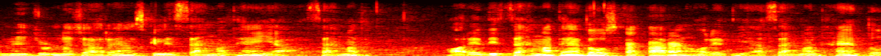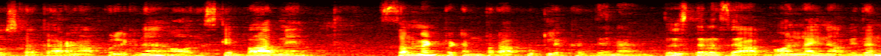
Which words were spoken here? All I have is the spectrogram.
में जुड़ना चाह रहे हैं, उसके लिए सहमत हैं या असहमत। और यदि सहमत हैं तो उसका कारण, और यदि असहमत हैं तो उसका कारण आपको लिखना है, और उसके बाद में सबमिट बटन पर आपको क्लिक कर देना है। तो इस तरह से आप ऑनलाइन आवेदन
